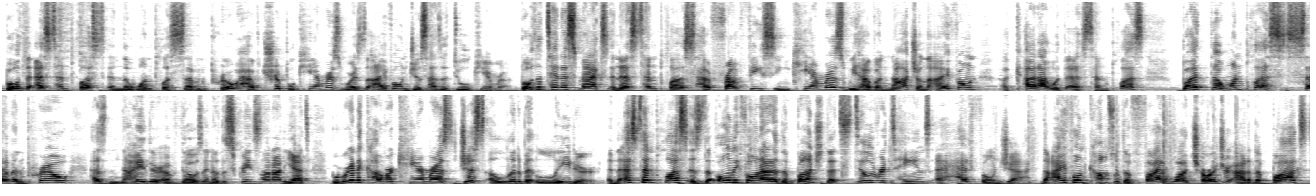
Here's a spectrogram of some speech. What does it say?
Both the S10 Plus and the OnePlus 7 Pro have triple cameras, whereas the iPhone just has a dual camera. Both the XS Max and S10 Plus have front-facing cameras. We have a notch on the iPhone, a cutout with the S10 Plus, but the OnePlus 7 Pro has neither of those. I know the screen's not on yet, but we're gonna cover cameras just a little bit later. And the S10 Plus is the only phone out of the bunch that still retains a headphone jack. The iPhone comes with a 5 watt charger out of the box,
